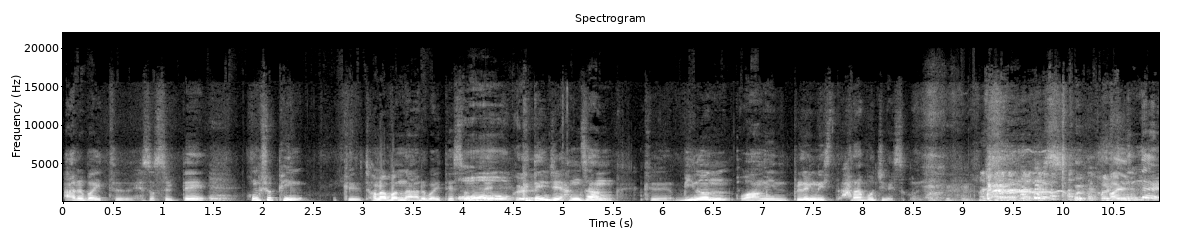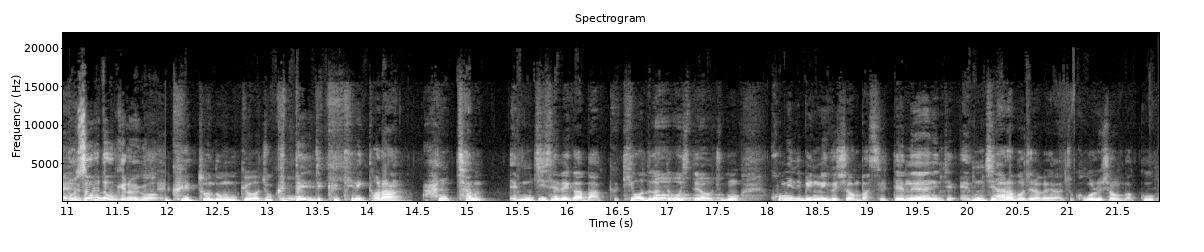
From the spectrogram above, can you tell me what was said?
아르바이트 했었을 때 어. 홈쇼핑 그 전화 받는 아르바이트 했었는데 어, 그래. 그때 이제 항상 그 민원 왕인 블랙리스트 할아버지가 있었거든요. 아니 벌써부터 웃기노 이거. 그게 전 너무 웃겨가지고 그때 이제 그 캐릭터랑 한참 MZ 세대가 막 그 키워드가 어, 뜨고 어, 있을 때여가지고 코미디 빅리그 시험 봤을 때는 이제 MZ 할아버지라 그래가지고 그걸로 시험을 봤고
